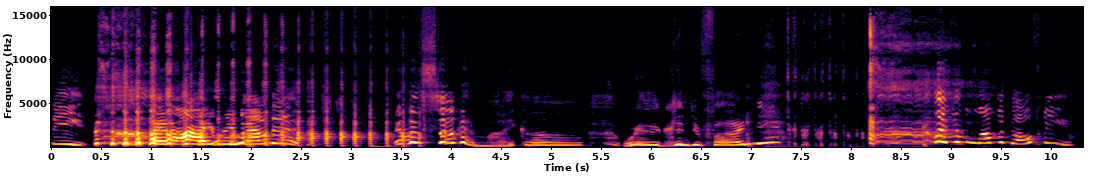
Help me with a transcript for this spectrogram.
feet. And I rewound it. It was so good. Michael, where can you find me? I just love feet.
